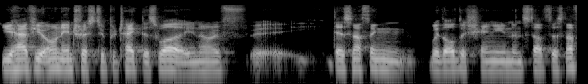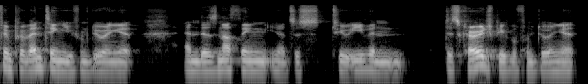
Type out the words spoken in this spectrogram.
you have your own interest to protect as well. You know, if uh, there's nothing with all the Schengen and stuff, there's nothing preventing you from doing it, and there's nothing, you know, just to even discourage people from doing it.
